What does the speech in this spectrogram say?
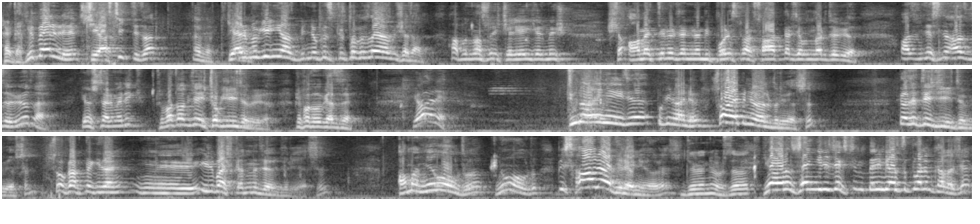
Hedefi belli. Siyasi iktidar. Evet. Gel bugün yaz. 1949'da yazmış adam. Ha bundan sonra içeriye girmiş. İşte Ahmet Demir denilen bir polis var. Saatlerce bunları dövüyor. Az öncesini az dövüyor da göstermelik. Rıfat amcayı çok iyi dövüyor. Rıfat Ilgaz'ı. Yani Dün aynıydı, bugün aynı. Sahibini öldürüyorsun. Gazeteciyi dövüyorsun. Sokakta giden e, il başkanını da öldürüyorsun. Ama ne oldu? Ne oldu? Biz hala direniyoruz. Direniyoruz evet. Yarın sen gideceksin, benim yazdıklarım kalacak.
